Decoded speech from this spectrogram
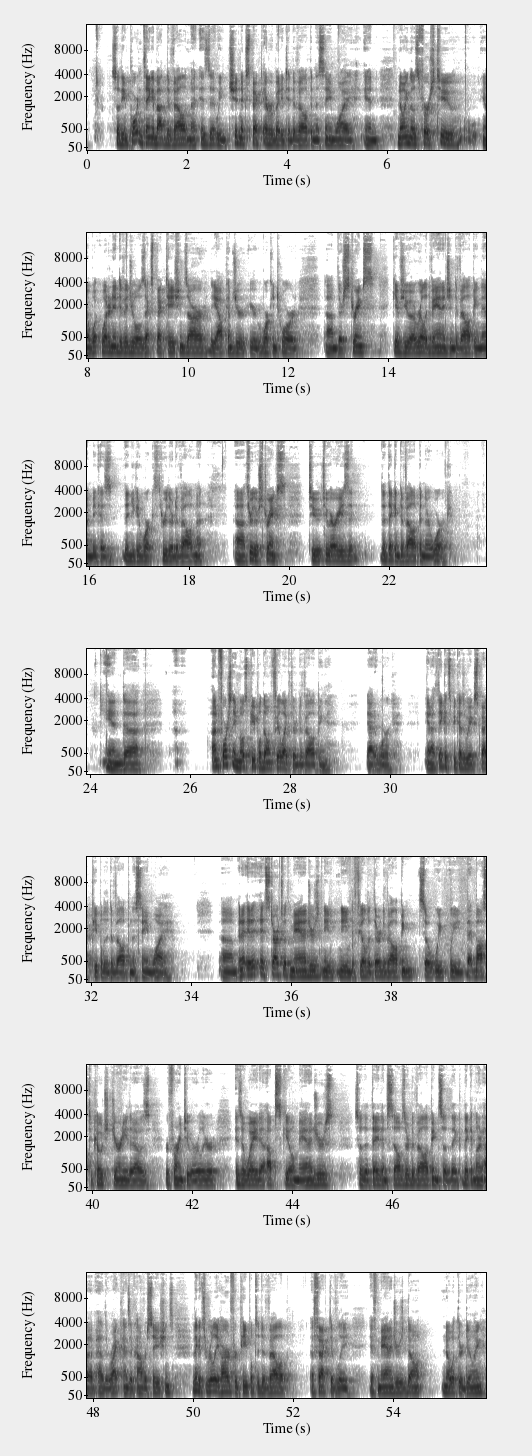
So, the important thing about development is that we shouldn't expect everybody to develop in the same way. And knowing those first two, you know, what, what an individual's expectations are, the outcomes you're, you're working toward, um, their strengths gives you a real advantage in developing them because then you can work through their development, uh, through their strengths to, to areas that that they can develop in their work. And uh, unfortunately, most people don't feel like they're developing at work. And I think it's because we expect people to develop in the same way. Um, and it, it, starts with managers need, needing to feel that they're developing. So we, we that boss to coach journey that I was referring to earlier is a way to upskill managers so that they themselves are developing, so that they, they can learn how to have the right kinds of conversations. I think it's really hard for people to develop effectively if managers don't know what they're doing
